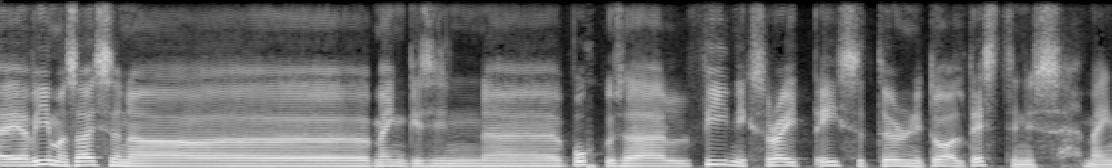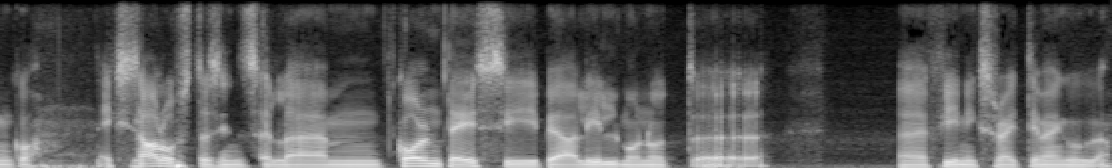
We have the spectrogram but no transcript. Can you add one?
Ja viimase asjana äh, mängisin äh, puhkuse ajal Phoenix Wright Ace Attorney Dual Destinies mängu. ehk siis alustasin selle mm, 3DS-i peal ilmunud äh, Phoenix Wrighti mänguga.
